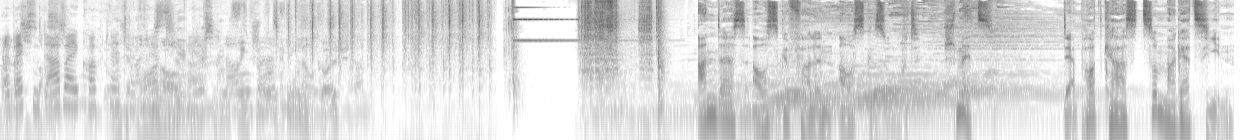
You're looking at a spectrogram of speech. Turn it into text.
Erwecken dabei Cocktails Bringt bei Goldstand. Anders ausgefallen ausgesucht. Schmitz. Der Podcast zum Magazin.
